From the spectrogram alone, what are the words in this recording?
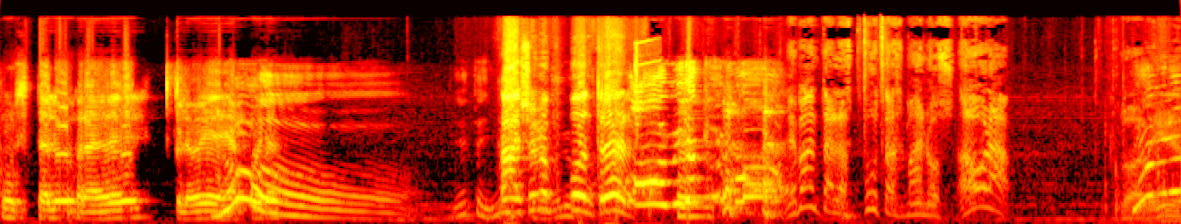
Un saludo para él, que lo ve de afuera. ¡No! Ah, yo no puedo entrar. ¡Oh, mira qué ¡Levanta las putas manos! ¡Ahora! Lo haría,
